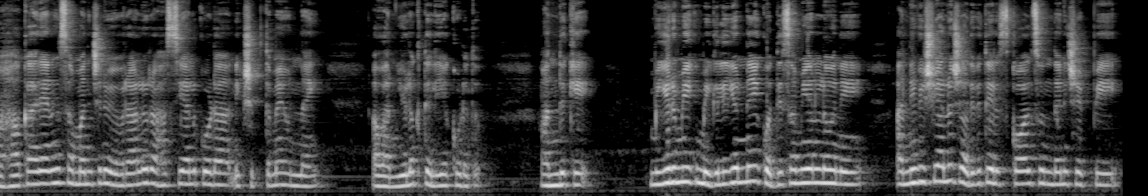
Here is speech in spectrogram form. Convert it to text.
మహాకార్యానికి సంబంధించిన వివరాలు రహస్యాలు కూడా నిక్షిప్తమై ఉన్నాయి. అవి అన్యులకు తెలియకూడదు. అందుకే మీరు మీకు మిగిలి ఉన్న ఈ కొద్ది సమయంలోనే అన్ని విషయాలు చదివి తెలుసుకోవాల్సి ఉందని చెప్పి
